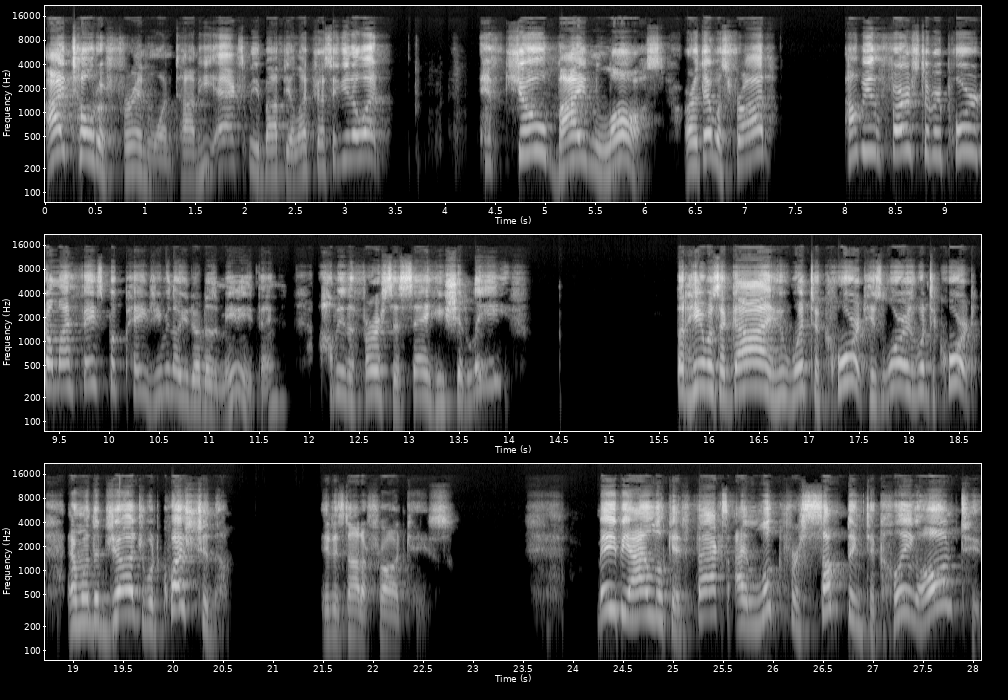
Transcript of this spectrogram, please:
I told a friend one time, he asked me about the election. I said, you know what? If Joe Biden lost or if there was fraud, I'll be the first to report it on my Facebook page, even though you know it doesn't mean anything. I'll be the first to say he should leave. But here was a guy who went to court, his lawyers went to court, and when the judge would question them, it is not a fraud case. Maybe I look at facts, I look for something to cling on to.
